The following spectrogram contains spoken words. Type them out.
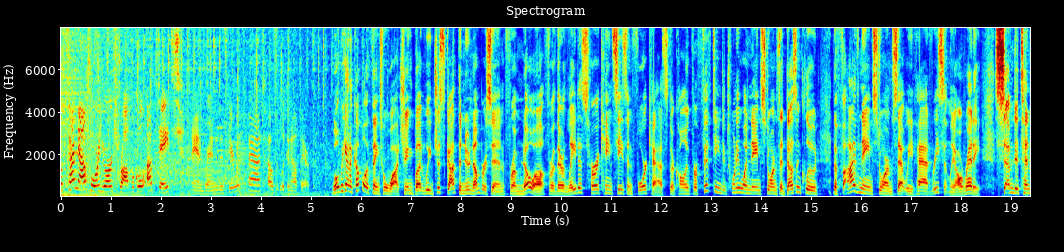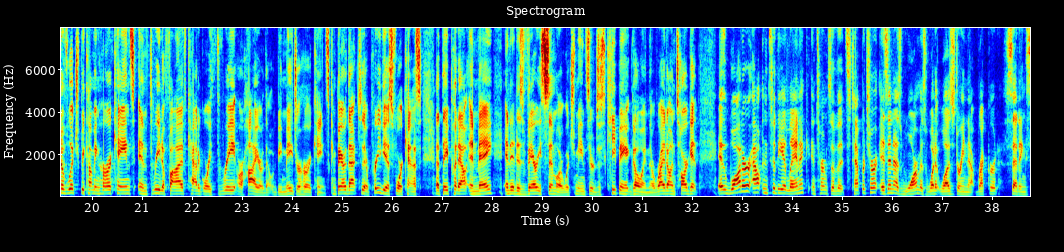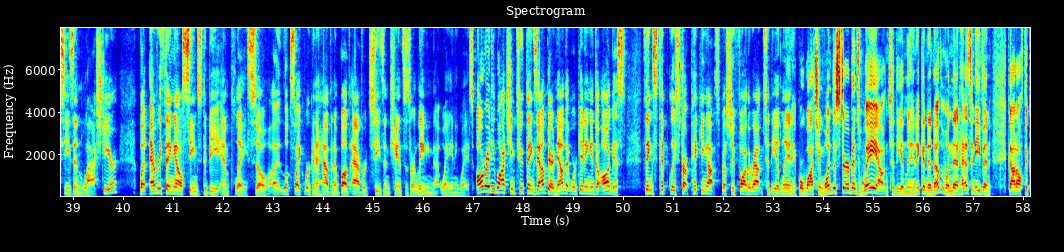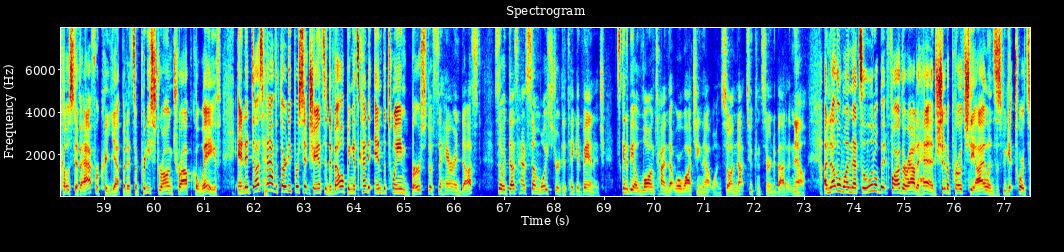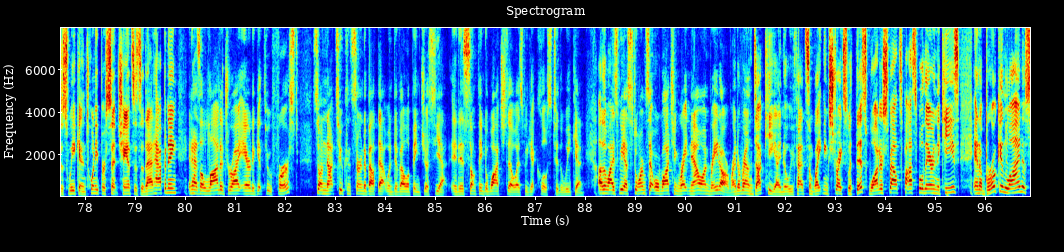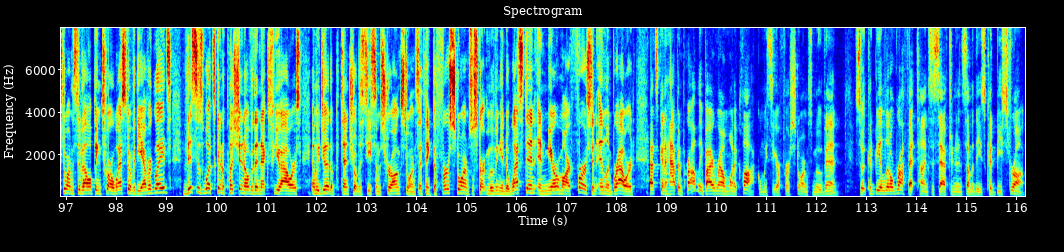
Well, it's time now for your tropical update. And Brandon is here with Pat. How's it looking out there? Well, we got a couple of things we're watching, but we just got the new numbers in from NOAA for their latest hurricane season forecast. They're calling for 15 to 21 named storms. That does include the five named storms that we've had recently already. Seven to 10 of which becoming hurricanes, and three to five category three or higher. That would be major hurricanes. Compare that to their previous forecast that they put out in May, and it is very similar, which means they're just keeping it going. They're right on target. Water out into the Atlantic in terms of its temperature isn't as warm as what it was during that record setting season last year but everything else seems to be in place. So uh, it looks like we're going to have an above average season. Chances are leaning that way, anyways. Already watching two things out there now that we're getting into August. Things typically start picking up, especially farther out into the Atlantic. We're watching one disturbance way out into the Atlantic and another one that hasn't even got off the coast of Africa yet, but it's a pretty strong tropical wave. And it does have a 30% chance of developing. It's kind of in between burst of Saharan dust. So it does have some moisture to take advantage. It's going to be a long time that we're watching that one, so I'm not too concerned about it now. Another one that's a little bit farther out ahead should approach the islands as we get towards this weekend. 20% chances of that happening. It has a lot of dry air to get through first. So I'm not too concerned about that one developing just yet. It is something to watch, though, as we get close to the weekend. Otherwise, we have storms that we're watching right now on radar, right around Duck Key. I know we've had some lightning strikes with this. Water spouts possible there in the Keys, and a broken line of storms developing to our west over the Everglades. This is what's going to push in over the next few hours, and we do have the potential to see some strong storms. I think the first storms will start moving into Weston and Miramar first in inland Broward. That's going to happen probably by around 1 o'clock when we see our first storms move in. So it could be a little rough at times this afternoon. Some of these could be strong.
